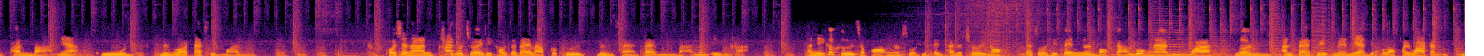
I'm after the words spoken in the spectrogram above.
1,000 บาทเนี่ยคูณ 180 วัน เพราะฉะนั้นค่าชดเชยที่เขาจะได้รับก็คือ 180,000 บาทนั่นเองค่ะ อันนี้ก็คือเฉพาะเงินส่วนที่เป็นค่าเชยเนาะแต่ส่วนที่เป็นเงินบอกกล่าวล่วงหน้าหรือว่าเงิน unfair treatment เนี่ยเดี๋ยวเราค่อยว่ากันอีกที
